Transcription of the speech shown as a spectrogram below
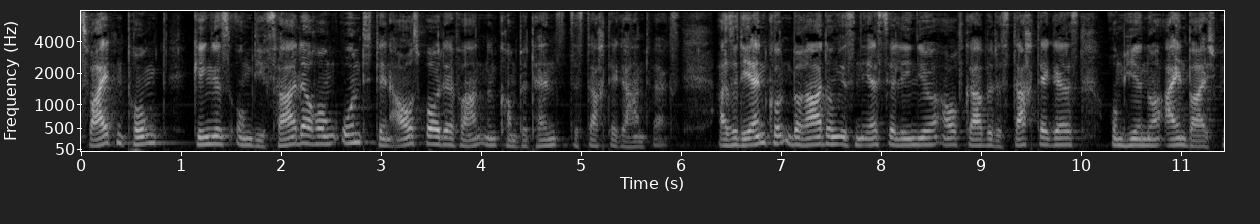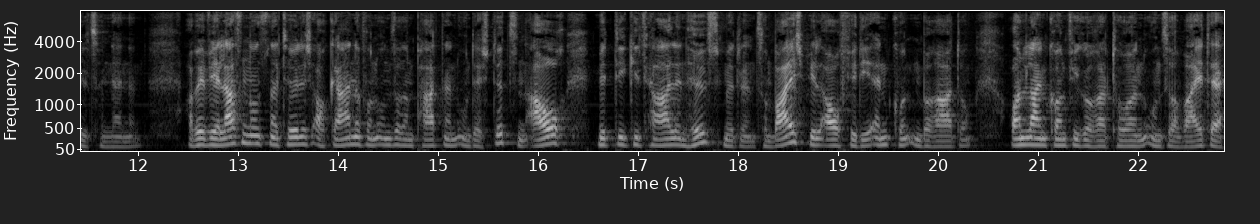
zweiten Punkt ging es um die Förderung und den Ausbau der vorhandenen Kompetenz des Dachdeckerhandwerks. Also die Endkundenberatung ist in erster Linie Aufgabe des Dachdeckers, um hier nur ein Beispiel zu nennen. Aber wir lassen uns natürlich auch gerne von unseren Partnern unterstützen, auch mit digitalen Hilfsmitteln, zum Beispiel auch für die Endkundenberatung, Online-Konfiguratoren und so weiter.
